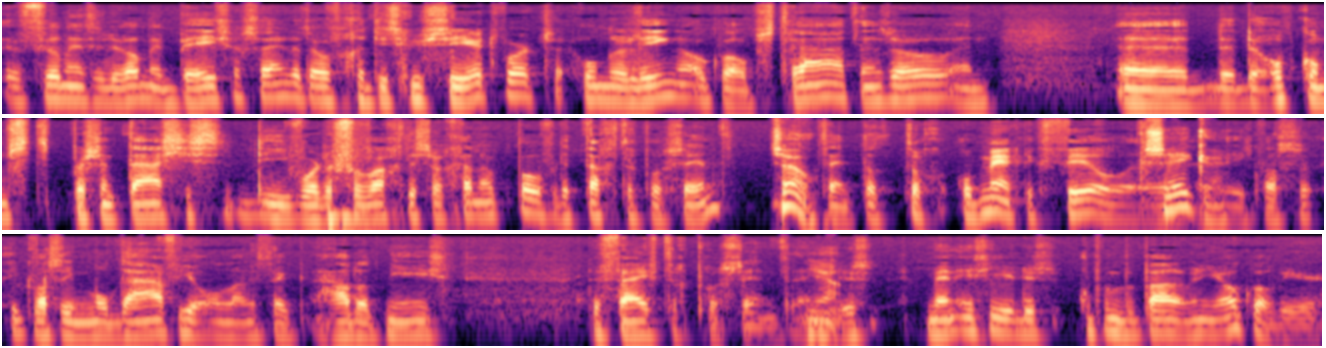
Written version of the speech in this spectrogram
veel mensen er wel mee bezig zijn. Dat er over gediscussieerd wordt onderling, ook wel op straat en zo. En uh, de, de opkomstpercentages die worden verwacht, dus gaan ook boven de 80 procent. Zo. Dat zijn dat toch opmerkelijk veel. Uh, Zeker. Ik was, ik was in Moldavië onlangs, ik had dat niet eens de 50 procent. En ja. dus men is hier dus op een bepaalde manier ook wel weer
